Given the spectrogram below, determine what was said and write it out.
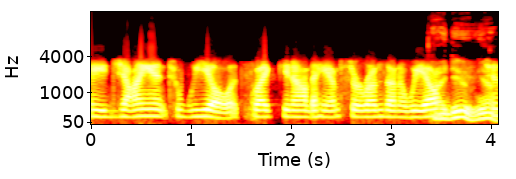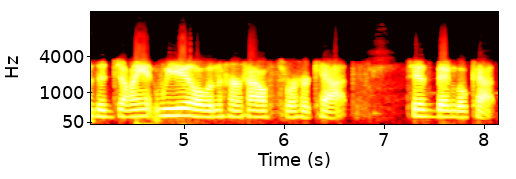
a giant wheel. It's like you know the hamster runs on a wheel. I do. Yeah. She has a giant wheel in her house for her cats. She has Bengal cats,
